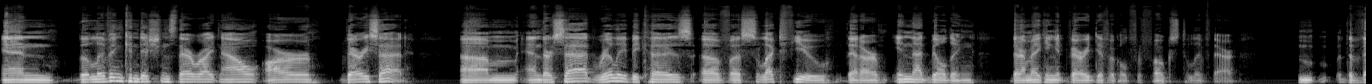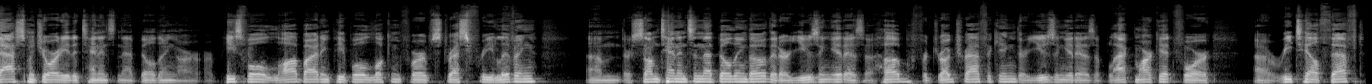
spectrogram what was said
And the living conditions there right now are very sad. Um, and they're sad really because of a select few that are in that building that are making it very difficult for folks to live there the vast majority of the tenants in that building are, are peaceful, law-abiding people looking for stress-free living. Um, there's some tenants in that building, though, that are using it as a hub for drug trafficking. They're using it as a black market for uh, retail theft,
